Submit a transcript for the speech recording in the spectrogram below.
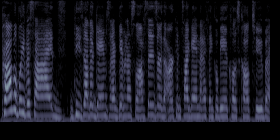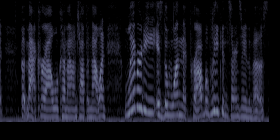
probably besides these other games that have given us losses, or the Arkansas game that I think will be a close call too. But but Matt Corral will come out on top in that one. Liberty is the one that probably concerns me the most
